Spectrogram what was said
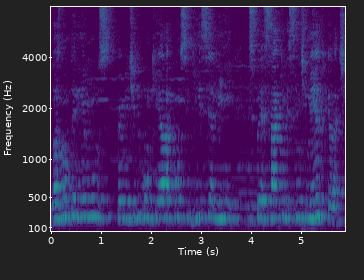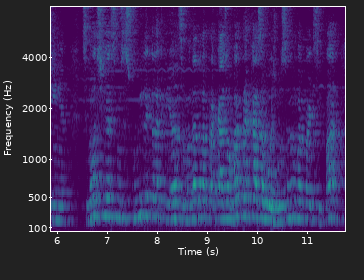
nós não teríamos permitido com que ela conseguisse ali expressar aquele sentimento que ela tinha. Se nós tivéssemos excluído aquela criança, mandado ela para casa, ou vai para casa hoje, você não vai participar,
